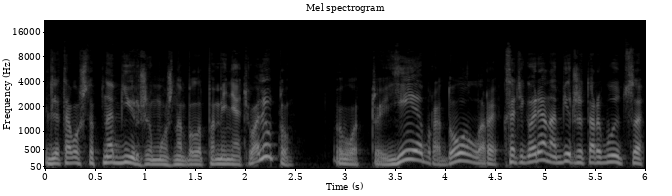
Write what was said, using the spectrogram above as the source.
для того, чтобы на бирже можно было поменять валюту, вот, евро, доллары. Кстати говоря, на бирже торгуются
